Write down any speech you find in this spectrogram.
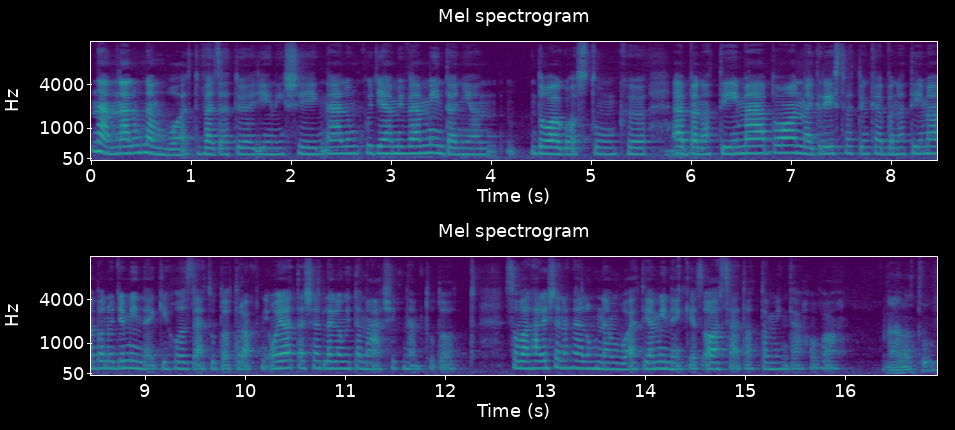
nem, nálunk nem volt vezető egyéniség. Nálunk ugye, mivel mindannyian dolgoztunk ebben a témában, meg részt vettünk ebben a témában, ugye mindenki hozzá tudott rakni olyat esetleg, amit a másik nem tudott. Szóval hál' Istennek nálunk nem volt ilyen, mindenki az arcát adta mindenhova. Nálatok?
